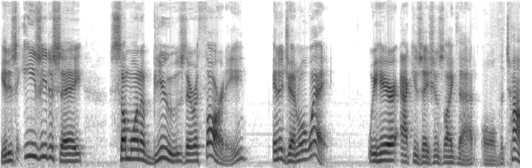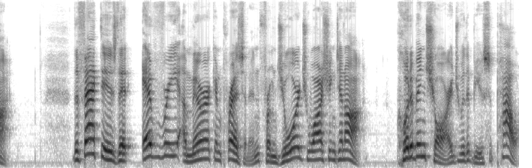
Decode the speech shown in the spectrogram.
It is easy to say someone abused their authority in a general way. We hear accusations like that all the time. The fact is that every American president from George Washington on could have been charged with abuse of power.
